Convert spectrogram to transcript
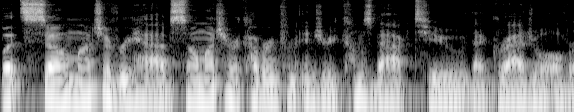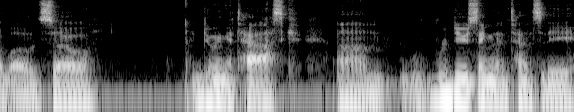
but so much of rehab, so much of recovering from injury comes back to that gradual overload. So doing a task, um, reducing the intensity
